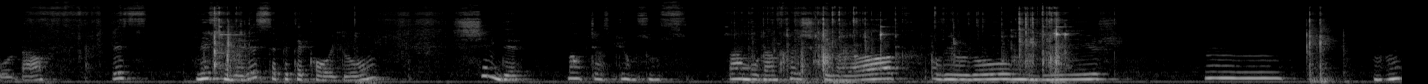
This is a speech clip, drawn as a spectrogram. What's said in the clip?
Burada ve nesneleri sepete koydum. Şimdi ne yapacağız biliyor musunuz? Ben buradan karışık olarak alıyorum bir hmm, hı hı,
